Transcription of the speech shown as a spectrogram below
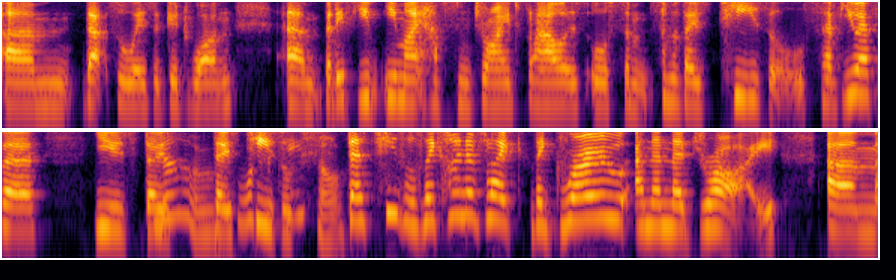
Um, that's always a good one. Um, but if you you might have some dried flowers or some some of those teasels. Have you ever used those No, those what's teasels? teasel? They're teasels. They kind of like they grow and then they're dry. Um,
